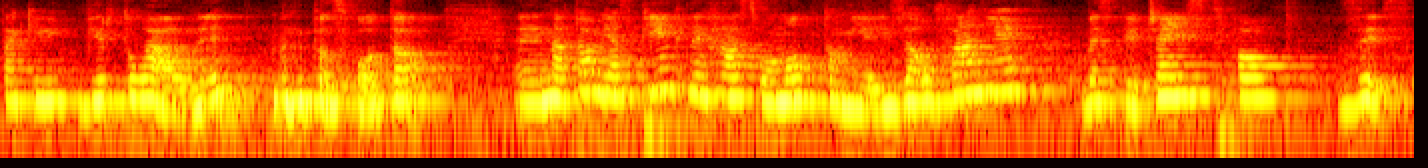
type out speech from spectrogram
taki wirtualny, to złoto. E, Natomiast piękne hasło, motto mieli zaufanie, bezpieczeństwo, zysk.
